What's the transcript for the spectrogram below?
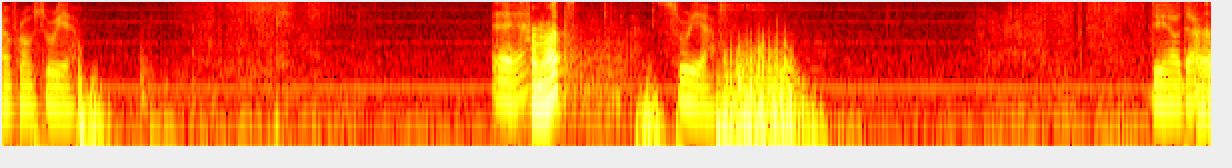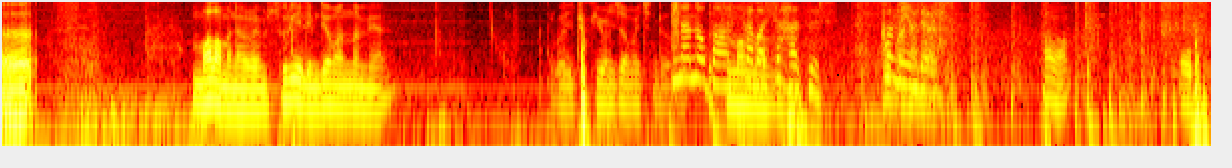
I'm from Syria. Eh, From what? Syria. Do you know that? Uh, Mal amına koyayım. Suriyeliyim diyorum anlamıyor. Böyle çok iyi oynayacağım için biraz Nanobot ısınmam savaşa lazım. hazır. Commander. Tamam. Of.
